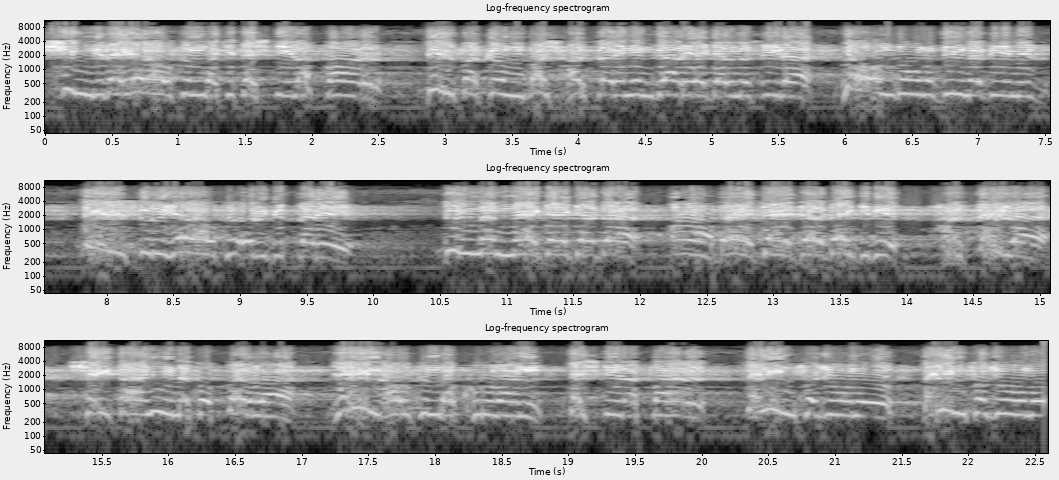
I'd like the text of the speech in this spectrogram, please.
Şimdi de yer altındaki teşkilatlar bir takım baş harflerinin bir araya gelmesiyle ne olduğunu bilmediğimiz bir sürü yeraltı örgütleri, bilmem NGG'de, ABCC'de gibi harflerle, şeytani metotlarla yerin altında kurulan teşkilatlar senin çocuğunu, benim çocuğumu,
